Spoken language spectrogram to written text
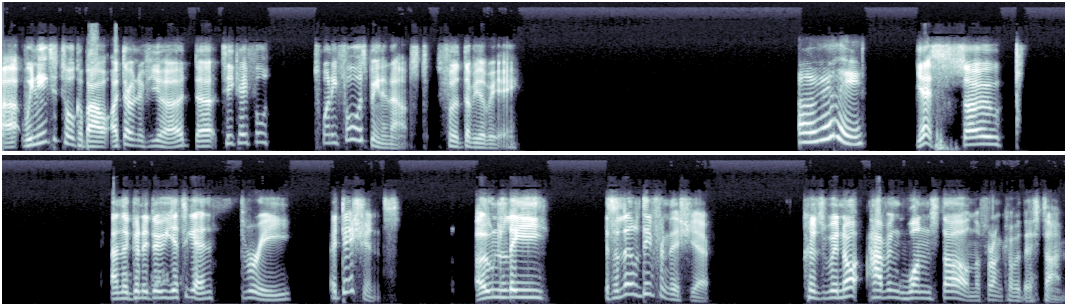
Uh, we need to talk about. I don't know if you heard that TK4 24 has been announced for WWE. Oh, really? Yes, so and they're going to do yet again three editions. Only it's a little different this year because we're not having one star on the front cover this time.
